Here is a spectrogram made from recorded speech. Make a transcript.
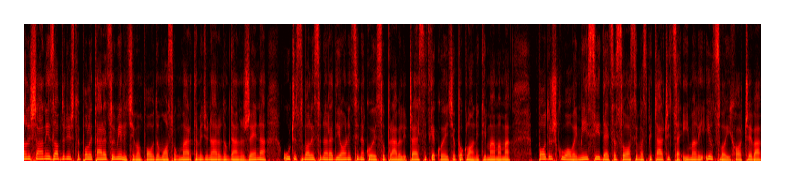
Mališani iz obdaništa Poletarac u Milićima povodom 8. marta Međunarodnog dana žena učestvovali su na radionici na kojoj su pravili čestitke koje će pokloniti mamama. Podršku u ovoj misiji deca su osim vaspitačica imali i od svojih očeva.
